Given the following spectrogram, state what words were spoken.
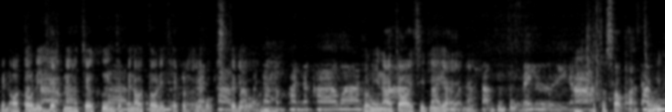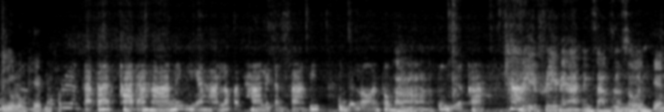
เป็นออโต้ดีเทคนะฮะเจอขึ้นจะเป็นออโต้ดีเทคเลยระบบสตูดิโอประนะชาสัมพันธ์นะคะว่าตัวนี้หน้าจอ LCD ใหญ่นะสามศูนย์ศูนย์ได้เลยนะคะทดสอบอัดจากวิทยุลงเทปนะครับเรื่องขาดขาดอาหารไม่มีอาหารรับประทานอะไรต่างๆ ที่คุณเดือดร้อนโทรมาอ่าช่วยเหลือค่ะค่ะ ฟรีฟรีไหมฮะหนึ่งสามศูอันนย์ศูนนี้ย์เปลี่ยน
